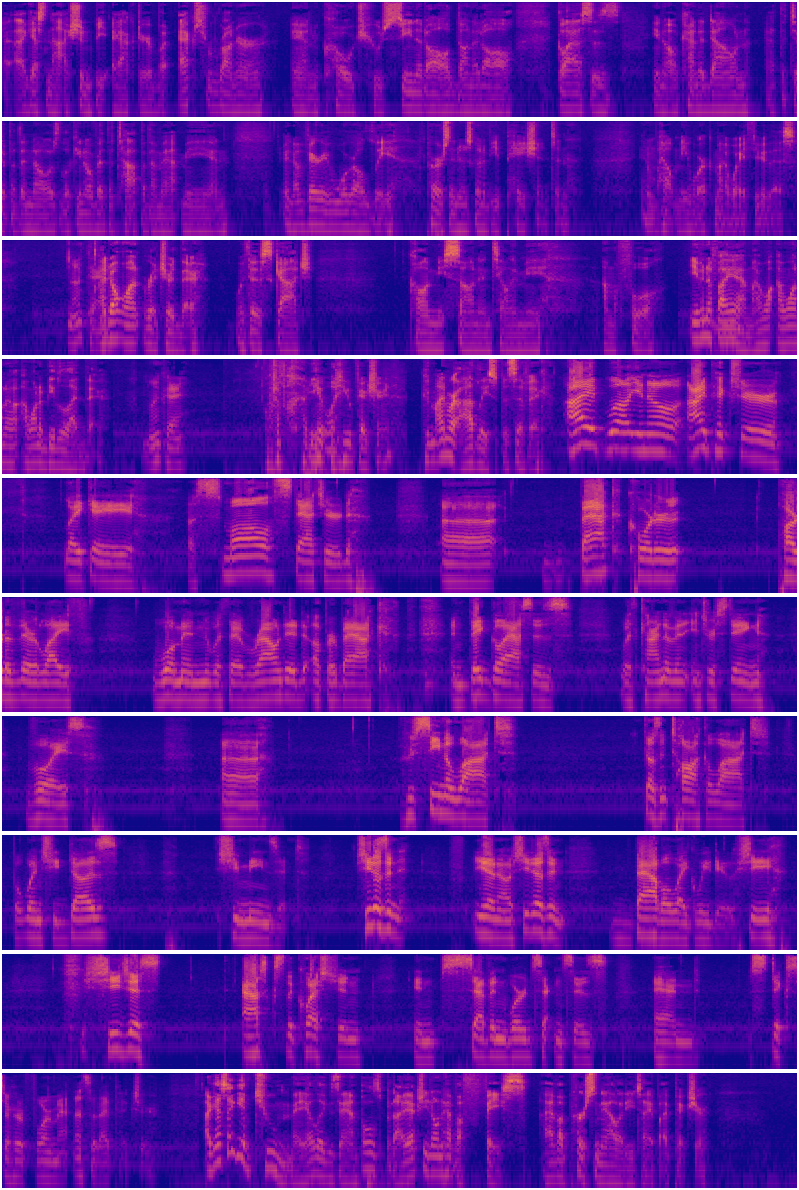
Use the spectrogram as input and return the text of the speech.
I guess not. I shouldn't be actor, but ex runner and coach who's seen it all, done it all, glasses, you know, kind of down at the tip of the nose, looking over the top of them at me, and and a very worldly person who's going to be patient and and help me work my way through this. okay. I don't want Richard there with his scotch, calling me son and telling me I'm a fool. Even if I am, I want I want to I want to be led there. Okay. What about you? What are you picturing? Because mine were oddly specific. I well, you know, I picture like a a small statured uh back quarter part of their life woman with a rounded upper back and big glasses with kind of an interesting voice uh who's seen a lot doesn't talk a lot but when she does she means it. She doesn't, you know, she doesn't babble like we do. She she just asks the question in seven word sentences and sticks to her format. That's what I picture. I guess I give two male examples, but I actually don't have a face. I have a personality type I picture.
